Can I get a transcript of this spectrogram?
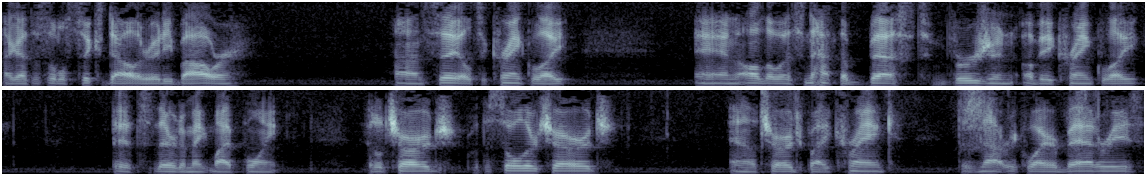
I got this little $6 Eddie Bauer on sale. It's a crank light, and although it's not the best version of a crank light, it's there to make my point. It'll charge with a solar charge and it'll charge by crank. Does not require batteries.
